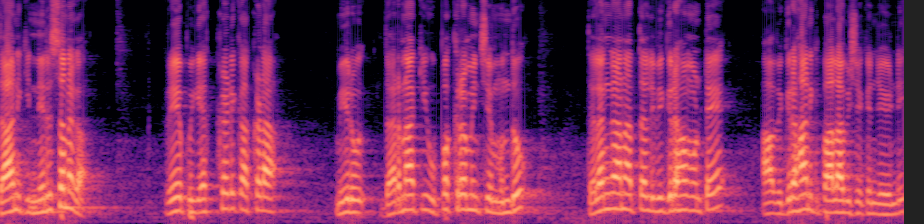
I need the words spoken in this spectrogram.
దానికి నిరసనగా రేపు ఎక్కడికక్కడ మీరు ధర్నాకి ఉపక్రమించే ముందు తెలంగాణ తల్లి విగ్రహం ఉంటే ఆ విగ్రహానికి పాలాభిషేకం చేయండి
